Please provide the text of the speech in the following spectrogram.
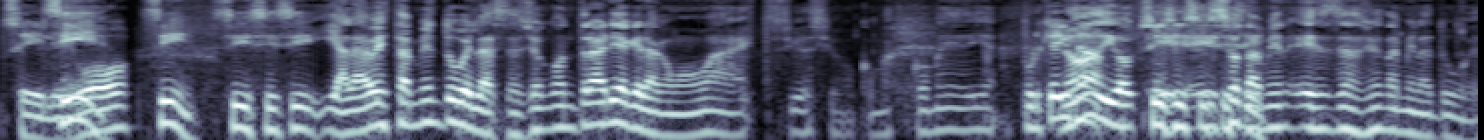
se Sí, elevó. sí, sí, sí, sí. Y a la vez también tuve la sensación contraria, que era como, ah, esto sí hubiera sido con más comedia. Porque hay no, una- digo, sí, sí, eh, sí, eso también, esa sensación también la tuve.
